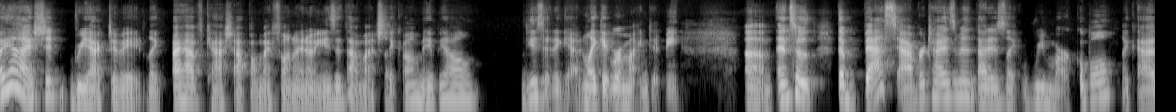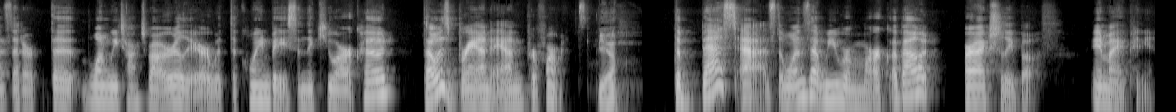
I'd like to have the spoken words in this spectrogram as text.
oh yeah, I should reactivate. Like I have Cash App on my phone. I don't use it that much. Like, oh, maybe I'll use it again. Like it reminded me. Um, and so the best advertisement that is like remarkable, like ads that are the one we talked about earlier with the Coinbase and the QR code, that was brand and performance. Yeah. The best ads, the ones that we remark about, are actually both in my opinion.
